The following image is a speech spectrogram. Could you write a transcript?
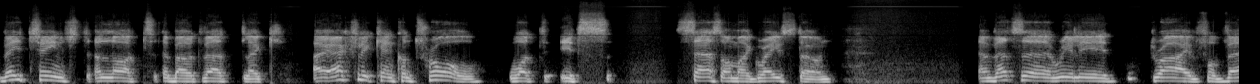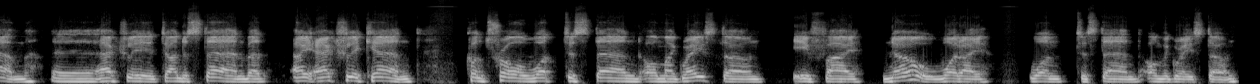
they changed a lot about that. Like I actually can control what it says on my gravestone. And that's a really drive for them, uh, actually, to understand that I actually can control what to stand on my gravestone if I know what I want to stand on the gravestone.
